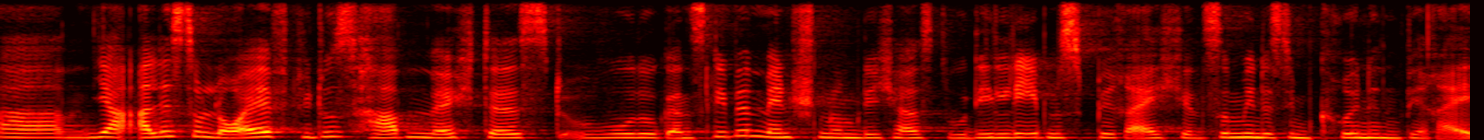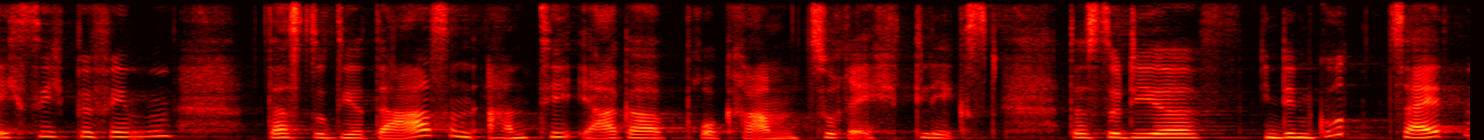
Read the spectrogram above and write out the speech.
ähm, ja alles so läuft, wie du es haben möchtest, wo du ganz liebe Menschen um dich hast, wo die Lebensbereiche zumindest im grünen Bereich sich befinden, dass du dir da so ein Anti-Ärger-Programm zurechtlegst, dass du dir in den guten Zeiten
